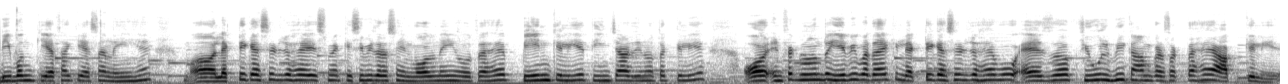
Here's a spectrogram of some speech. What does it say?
डीबंक किया था कि ऐसा नहीं है। लैक्टिक एसिड जो है इसमें किसी भी तरह से इन्वॉल्व नहीं होता है पेन के लिए तीन चार दिनों तक के लिए। और इनफैक्ट उन्होंने तो ये भी बताया कि लैक्टिक एसिड जो है वो एज अ फ्यूल भी काम कर सकता है आपके लिए।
